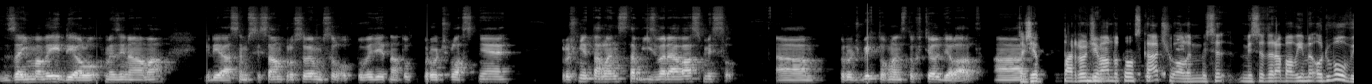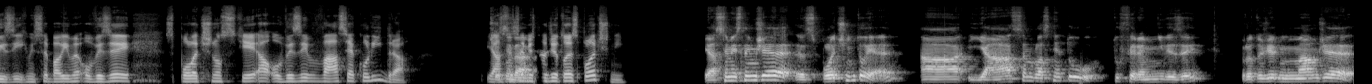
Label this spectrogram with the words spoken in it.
zajímavý dialog mezi náma, kdy já jsem si sám pro sebe musel odpovědět na to, proč vlastně, proč mě tahle ta výzva dává smysl a proč bych tohle to chtěl dělat. A... Takže pardon, že vám do toho skáču, ale my se, my se teda bavíme o dvou vizích. My se bavíme o vizi společnosti a o vizi vás jako lídra. Já Přesně jsem si myslel, že to je společný. Já si myslím, že společný to je a já jsem vlastně tu, tu firemní vizi, protože vnímám, že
